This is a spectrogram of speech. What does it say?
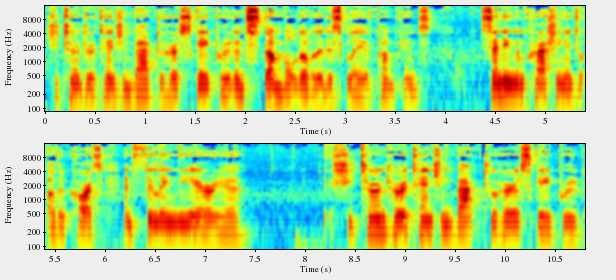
She turned her attention back to her escape route and stumbled over the display of pumpkins, sending them crashing into other carts and filling the area. She turned her attention back to her escape route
